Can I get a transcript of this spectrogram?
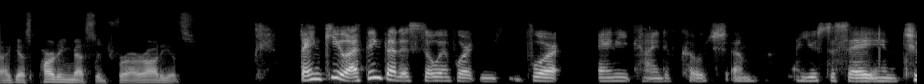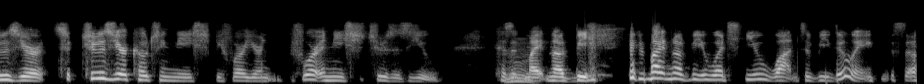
I guess, parting message for our audience. Thank you. I think that is so important for any kind of coach. Um, I used to say, and choose your choose your coaching niche before your before a niche chooses you, because mm. it might not be it might not be what you want to be doing. So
